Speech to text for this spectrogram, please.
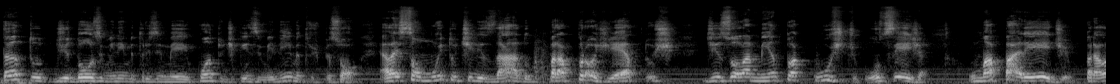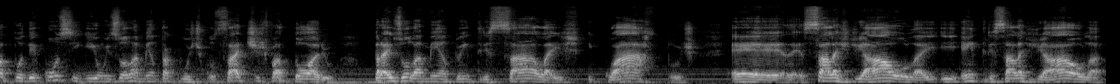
tanto de 12 milímetros e meio quanto de 15 milímetros, pessoal, elas são muito utilizadas para projetos de isolamento acústico, ou seja, uma parede para ela poder conseguir um isolamento acústico satisfatório para isolamento entre salas e quartos, é, salas de aula e, e, entre salas de aula,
